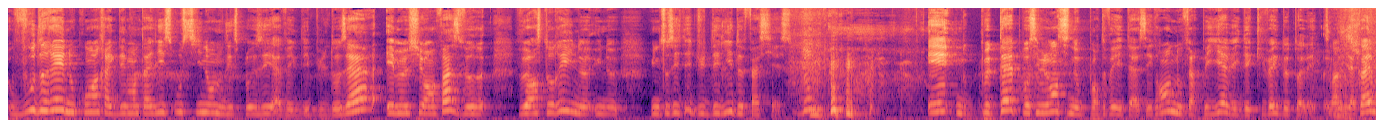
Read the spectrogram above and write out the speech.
voudrait nous convaincre avec des mentalistes ou sinon nous exploser avec des bulldozers et monsieur en face veut, veut instaurer une, une, une société du délit de faciès. Donc, et peut-être, possiblement, si nos portefeuilles étaient assez grands, nous faire payer avec des cuvettes de toilette. Il a quand même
